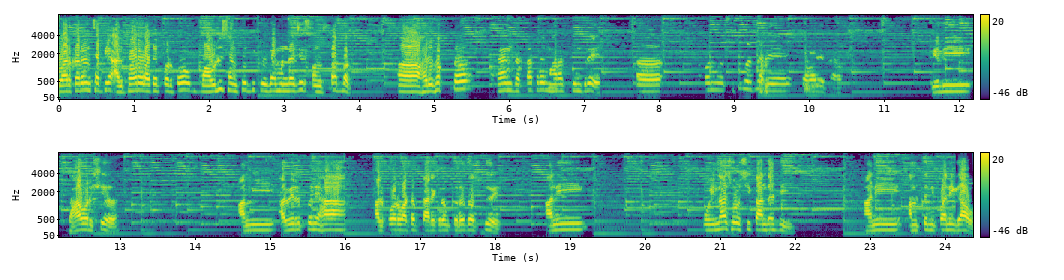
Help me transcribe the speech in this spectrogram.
वारकऱ्यांसाठी अल्पहार वाटप करतो माऊली सांस्कृतिक क्रीडा मंडळाचे संस्थापक हरिभक्त दत्तात्रय महाराज पिंपरे आपण किती वर्ष झाले सेवा देत आहात? गेली दहा वर्ष आम्ही अविरतपणे हा अल्पवर वाटप कार्यक्रम करत असतोय. आणि कोयना शोळशी कांदाटी आणि आमचं निपाणी गाव.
